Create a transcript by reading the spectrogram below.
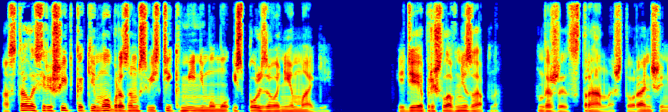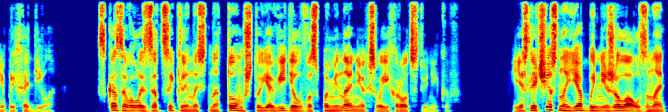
Осталось решить, каким образом свести к минимуму использование магии. Идея пришла внезапно. Даже странно, что раньше не приходила. Сказывалась зацикленность на том, что я видел в воспоминаниях своих родственников. Если честно, я бы не желал знать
